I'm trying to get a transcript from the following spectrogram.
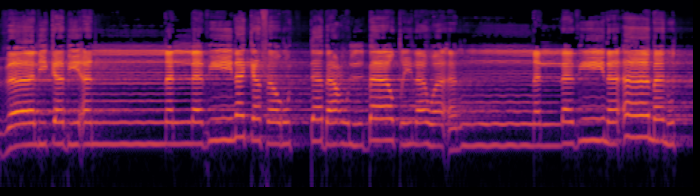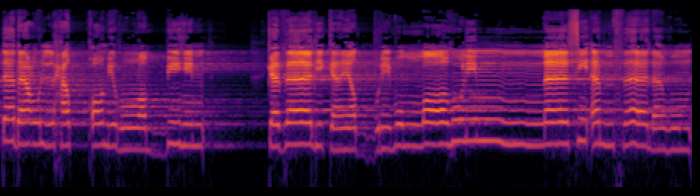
ذلك بأن الذين كفروا اتبعوا الباطل وأن الذين آمنوا اتبعوا الحق من ربهم. كذلك يضرب الله للناس أمثالهم.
